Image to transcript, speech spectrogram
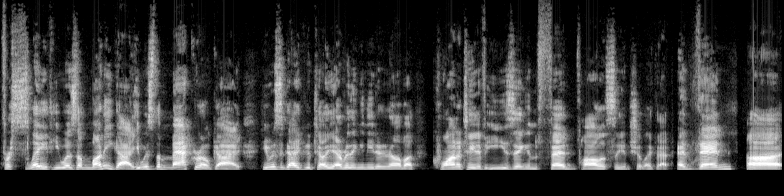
For Slate, he was a money guy. He was the macro guy. He was the guy who could tell you everything you needed to know about quantitative easing and Fed policy and shit like that. And then uh,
